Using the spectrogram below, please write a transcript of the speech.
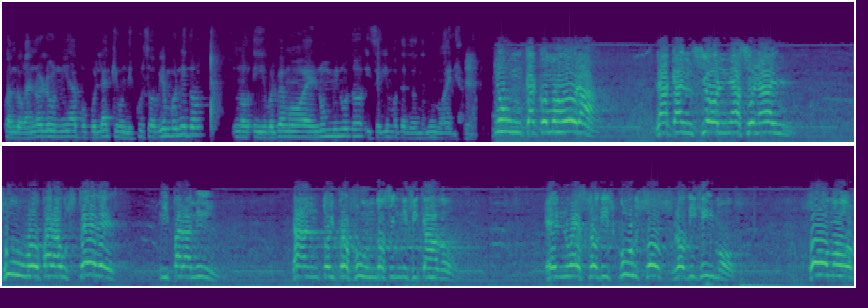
cuando ganó la Unidad Popular, que es un discurso bien bonito. y volvemos en un minuto y seguimos desde donde mismo venía. Nunca como ahora, la canción nacional tuvo para ustedes y para mí tanto y profundo significado. En nuestros discursos lo dijimos, somos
